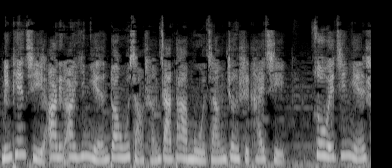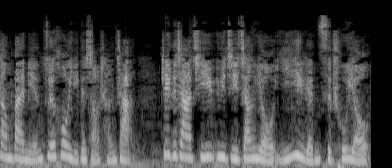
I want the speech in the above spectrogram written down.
明天起，二零二一年端午小长假大幕将正式开启。作为今年上半年最后一个小长假，这个假期预计将有一亿人次出游。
